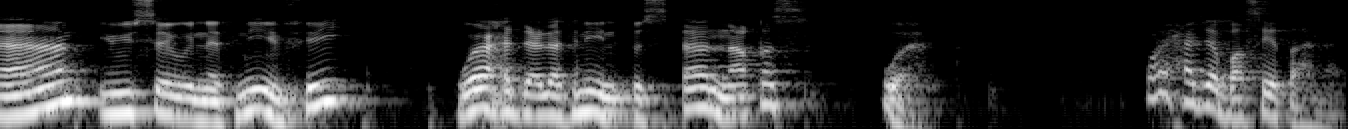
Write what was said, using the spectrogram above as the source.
آن يساوي اثنين في واحد على اثنين. أس آن ناقص واحد. وهي حاجة بسيطة هنا.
